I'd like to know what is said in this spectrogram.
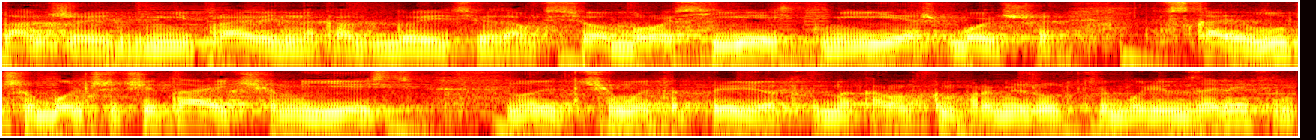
также неправильно, как говорите, там, все, брось есть, не ешь больше. В лучше больше читай, чем есть. Ну и к чему это приведет? На коротком промежутке будет заметен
